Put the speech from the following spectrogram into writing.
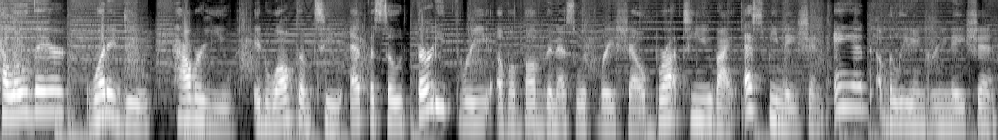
Hello there, what it do? How are you? And welcome to episode 33 of Above the Nest with Rachel, brought to you by SB Nation and Bleeding Green Nation.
